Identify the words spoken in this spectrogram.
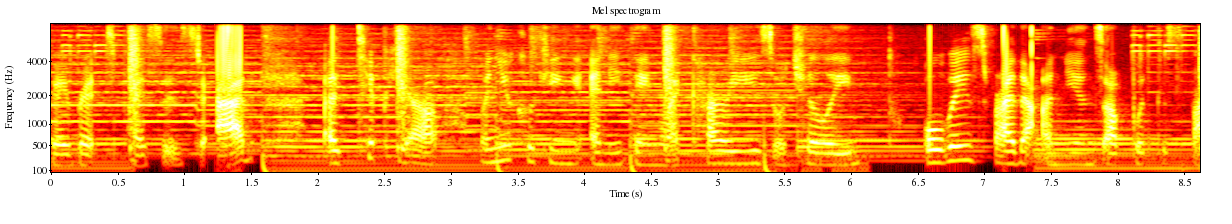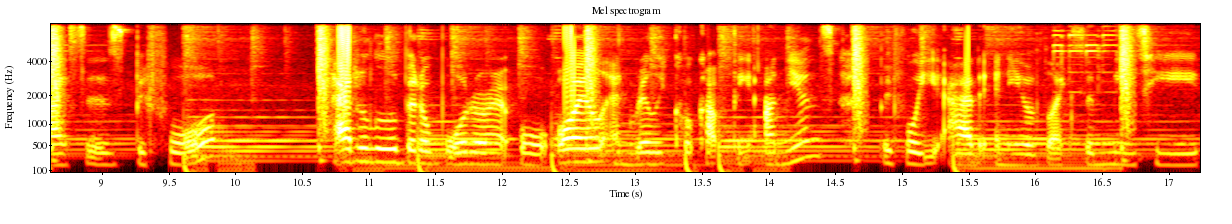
favorite spices to add. A tip here when you're cooking anything like curries or chili always fry the onions up with the spices before. Add a little bit of water or oil and really cook up the onions before you add any of like the meaty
